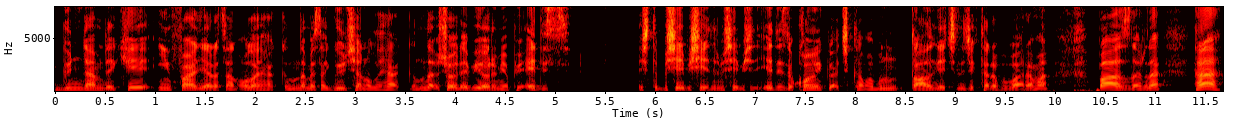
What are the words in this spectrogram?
gündemdeki infial yaratan olay hakkında mesela Gülşen olayı hakkında şöyle bir yorum yapıyor. Edis. İşte bir şey bir şeydir bir şey bir şey. Edis de komik bir açıklama. Bunun dalga geçilecek tarafı var ama bazıları da ha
